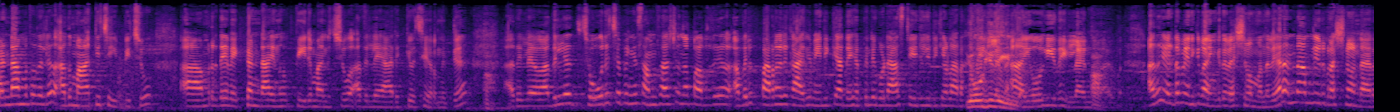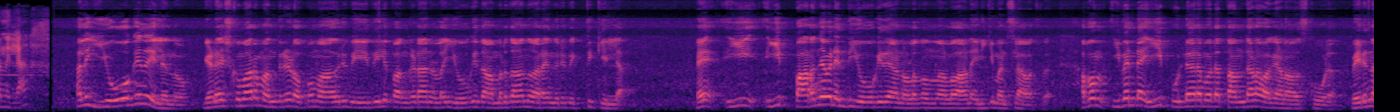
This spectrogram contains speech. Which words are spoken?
രണ്ടാമത്തതിൽ അത് മാറ്റി ചെയ്യിപ്പിച്ചു. അമൃതയെ വെക്കണ്ട എന്ന് തീരുമാനിച്ചു. അതിലെ ആരൊക്കെയോ ചേർന്നിട്ട്. അതിൽ അതിൽ ചോദിച്ചപ്പോൾ ഇങ്ങനെ സംസാരിച്ചു വന്നപ്പോൾ അവർ അവർ പറഞ്ഞൊരു കാര്യം എനിക്ക് അദ്ദേഹത്തിന്റെ കൂടെ ആ സ്റ്റേജിൽ ഇരിക്കാനുള്ള യോഗ്യതയില്ല. എന്ന് യോഗ്യത ഇല്ല എന്നുള്ളത് അത് കേട്ടപ്പോൾ എനിക്ക് ഭയങ്കര വിഷമം വന്നു. വേറെ എന്താണെങ്കിലും ഒരു പ്രശ്നം ഉണ്ടായിരുന്നില്ല. അല്ല യോഗ്യതയില്ലെന്നോ? ഗണേഷ് കുമാർ മന്ത്രിയുടെ ഒപ്പം ആ ഒരു വേദിയിൽ പങ്കിടാനുള്ള യോഗ്യത അമൃത എന്ന് പറയുന്ന ഒരു വ്യക്തിക്കില്ല. ഏ ഈ ഈ പറഞ്ഞവൻ എന്ത് യോഗ്യതയാണുള്ളതെന്നുള്ളതാണ് എനിക്ക് മനസ്സിലാവാത്തത്. അപ്പം ഇവന്റെ ഈ പുല്ലാരമോന്റെ തന്തള വകയാണ് സ്കൂൾ വരുന്ന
